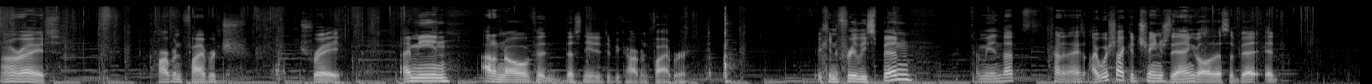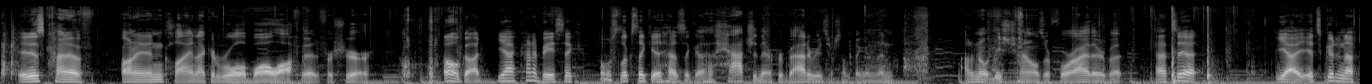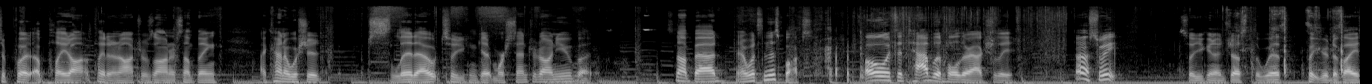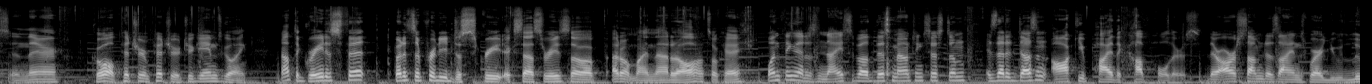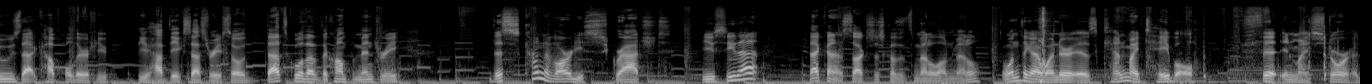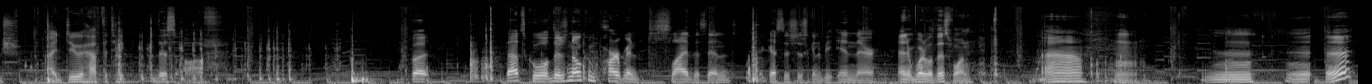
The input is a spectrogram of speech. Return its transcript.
All right, carbon fiber tray. I mean, I don't know if it, this needed to be carbon fiber. It can freely spin. I mean, that's kind of nice. I wish I could change the angle of this a bit. It, it is kind of on an incline. I could roll a ball off it for sure. Oh God, yeah, kind of basic. Almost looks like it has like a hatch in there for batteries or something. And then I don't know what these channels are for either, but that's it. Yeah, it's good enough to put a plate on, a plate of nachos on or something. I kind of wish it slid out so you can get it more centered on you, but it's not bad. Now what's in this box? Oh, it's a tablet holder actually. Oh, sweet. So you can adjust the width, put your device in there. Cool, picture in picture, two games going. Not the greatest fit, but it's a pretty discreet accessory, so I don't mind that at all, it's okay. One thing that is nice about this mounting system is that it doesn't occupy the cup holders. There are some designs where you lose that cup holder if you, if you have the accessory, so that's cool that they're complimentary. This kind of already scratched. Do you see that? That kind of sucks just because it's metal on metal. One thing I wonder is, can my table fit in my storage? I do have to take this off. But that's cool. There's no compartment to slide this in. I guess it's just gonna be in there. And what about this one? Uh, hmm. Mm, eh, eh?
